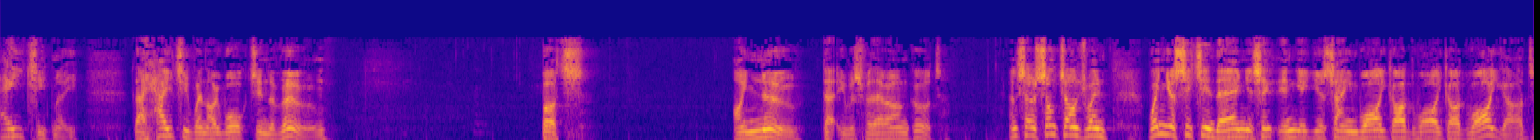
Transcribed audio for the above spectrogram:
hated me. They hated when I walked in the room, but I knew that it was for their own good. And so sometimes when, when you're sitting there and you're, and you're saying, why God, why God, why God,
